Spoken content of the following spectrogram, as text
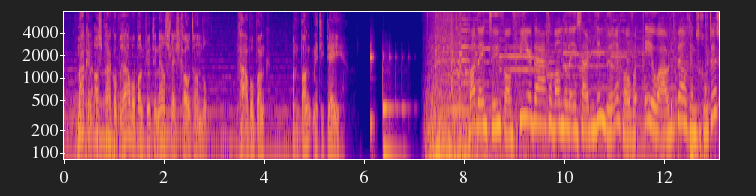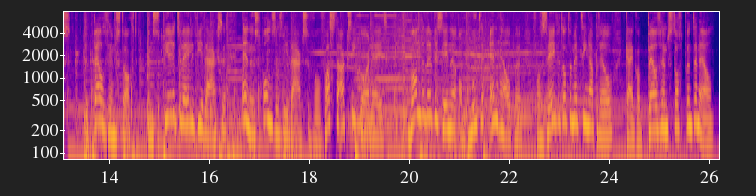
Maak een afspraak op rabobank.nl slash groothandel. Rabobank. Een bank met ideeën. Wat denkt u van vier dagen wandelen in Zuid-Limburg over eeuwenoude pelgrimsroutes? De Pelgrimstocht, een spirituele vierdaagse en een sponsorvierdaagse voor vaste actie Cordate. Wandelen, bezinnen, ontmoeten en helpen. Van 7 tot en met 10 april. Kijk op pelgrimstocht.nl.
